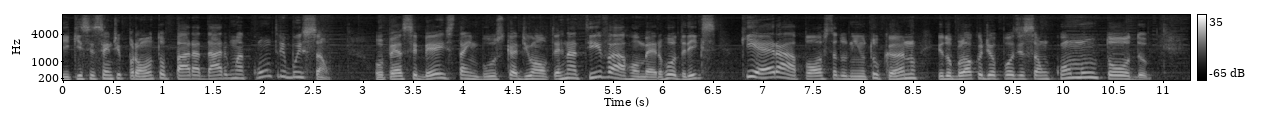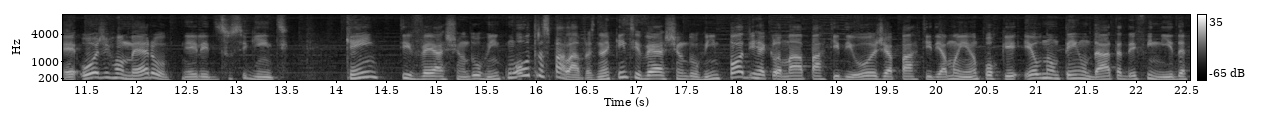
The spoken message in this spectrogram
e que se sente pronto para dar uma contribuição. O PSB está em busca de uma alternativa a Romero Rodrigues, que era a aposta do Ninho Tucano e do bloco de oposição como um todo. É, hoje, Romero, ele disse o seguinte: quem tiver achando ruim, com outras palavras, né? Quem tiver achando ruim pode reclamar a partir de hoje, a partir de amanhã, porque eu não tenho data definida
